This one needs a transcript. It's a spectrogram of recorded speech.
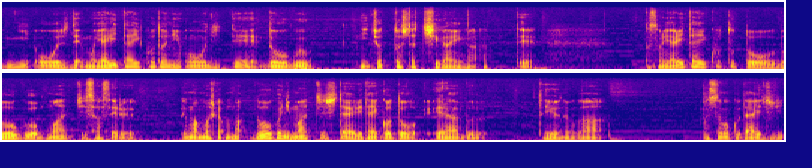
に応じて、もうやりたいことに応じて道具にちょっとした違いがあって、そのやりたいことと道具をマッチさせる、まあ、もしくは、ま、道具にマッチしたやりたいことを選ぶっていうのが、まあ、すごく大事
